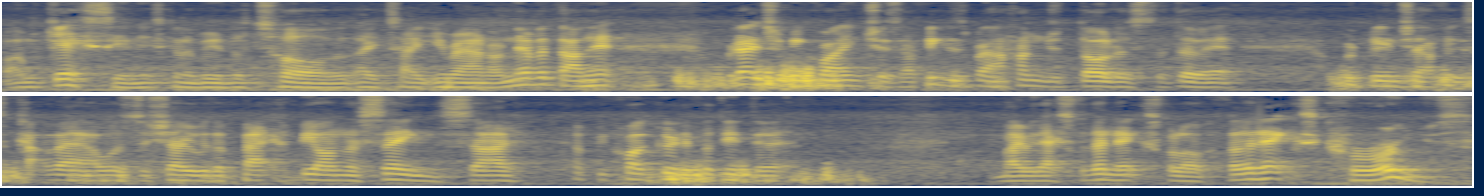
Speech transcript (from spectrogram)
But I'm guessing it's going to be the tour that they take you around. I've never done it. Would actually be quite interesting. I think it's about hundred dollars to do it. Would be interesting. I think it's a couple of hours to show you the back beyond the scenes. So that'd be quite good if I did do it. Maybe that's for the next vlog, for the next cruise.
